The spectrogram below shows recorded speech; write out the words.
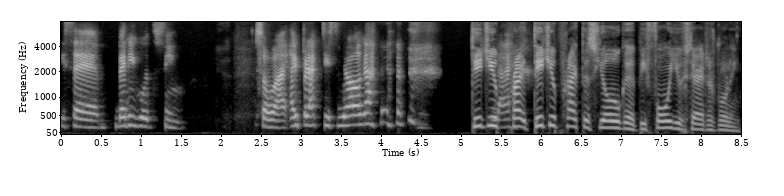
it's a very good thing. So I, I practice yoga. Did you pra- did you practice yoga before you started running?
